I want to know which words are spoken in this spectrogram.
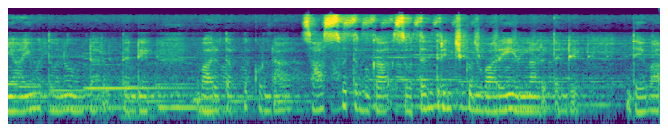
న్యాయముతోనూ వారు తప్పకుండా శాశ్వతముగా స్వతంత్రించుకుని వారై ఉన్నారు తండ్రి. దేవా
